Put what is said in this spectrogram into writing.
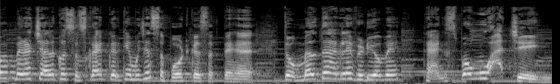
तो आप मेरा चैनल को सब्सक्राइब करके मुझे सपोर्ट कर सकते हैं। तो मिलते हैं अगले वीडियो में। थैंक्स फॉर वॉचिंग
